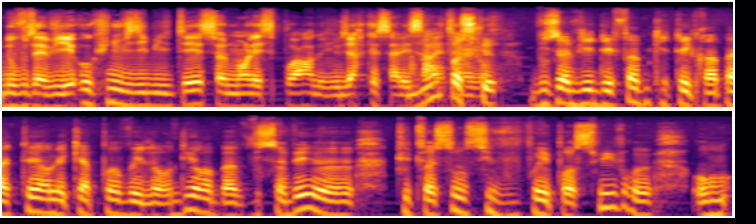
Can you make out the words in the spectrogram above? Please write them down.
Donc vous aviez aucune visibilité, seulement l'espoir de vous dire que ça allait Non, s'arrêter parce un que jour. vous aviez des femmes qui étaient grabataires, les capables, et leur dire, bah, vous savez, euh, de toute façon, si vous pouvez pas suivre, euh, on-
